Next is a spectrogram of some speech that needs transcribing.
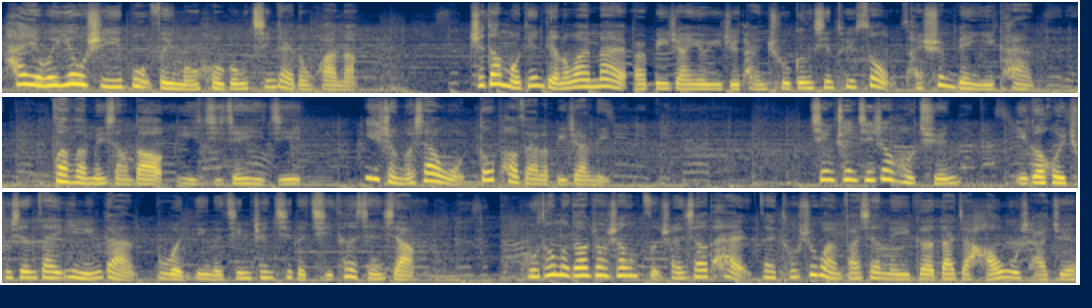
还以为又是一部非萌后宫轻改动画呢。直到某天点了外卖，而 B 站又一直弹出更新推送，才顺便一看，万万没想到一集接一集，一整个下午都泡在了 B 站里。青春期症候群，一个会出现在易敏感、不稳定的青春期的奇特现象。普通的高中生紫川萧太在图书馆发现了一个大家毫无察觉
